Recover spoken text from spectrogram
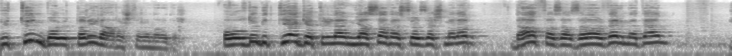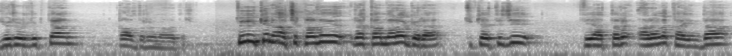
bütün boyutlarıyla araştırılmalıdır. Oldu bittiye getirilen yasa ve sözleşmeler daha fazla zarar vermeden yürürlükten kaldırılmalıdır. TÜİK'in açıkladığı rakamlara göre tüketici fiyatları Aralık ayında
